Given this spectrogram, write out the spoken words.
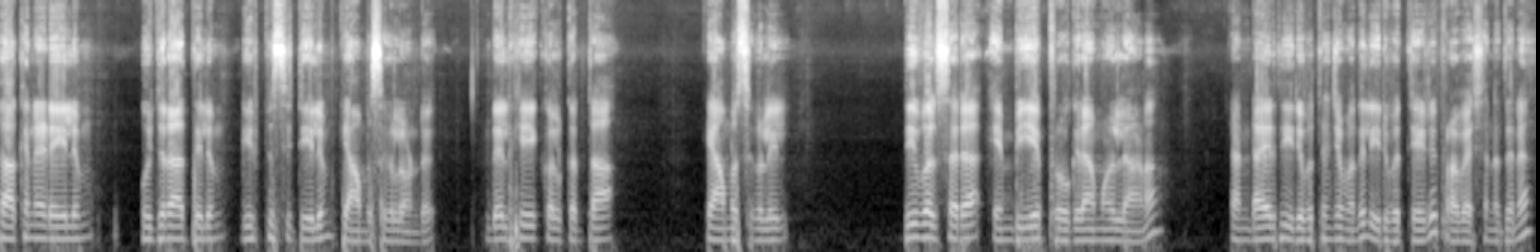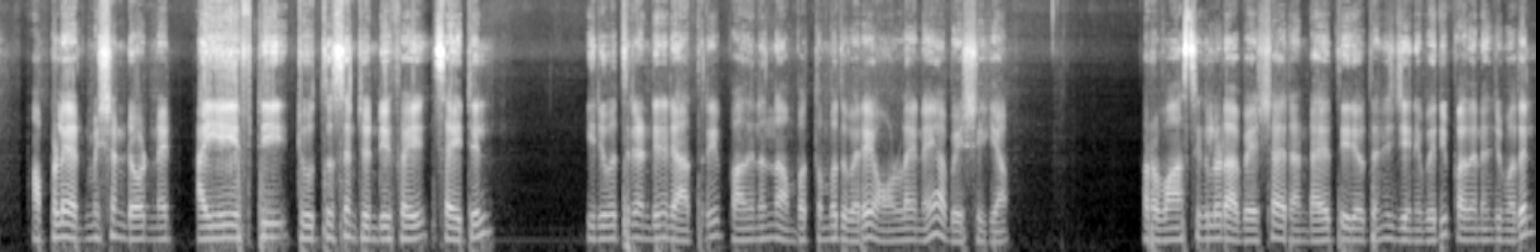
കാക്കനഡയിലും ഗുജറാത്തിലും ഗിഫ്റ്റ് സിറ്റിയിലും ക്യാമ്പസുകളുണ്ട്. ഡൽഹി കൊൽക്കത്ത ക്യാമ്പസുകളിൽ ദ്വിവത്സര എം ബി എ പ്രോഗ്രാമുകളിലാണ് രണ്ടായിരത്തി ഇരുപത്തഞ്ച് മുതൽ ഇരുപത്തിയേഴ് പ്രവേശനത്തിന്. Apply admission dot net I A F T two thousand twenty five സൈറ്റിൽ ഇരുപത്തിരണ്ടിന് രാത്രി പതിനൊന്ന് അമ്പത്തൊമ്പത് വരെ ഓൺലൈനായി അപേക്ഷിക്കാം. പ്രവാസികളുടെ അപേക്ഷ രണ്ടായിരത്തി ഇരുപത്തഞ്ച് ജനുവരി പതിനഞ്ച് മുതൽ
